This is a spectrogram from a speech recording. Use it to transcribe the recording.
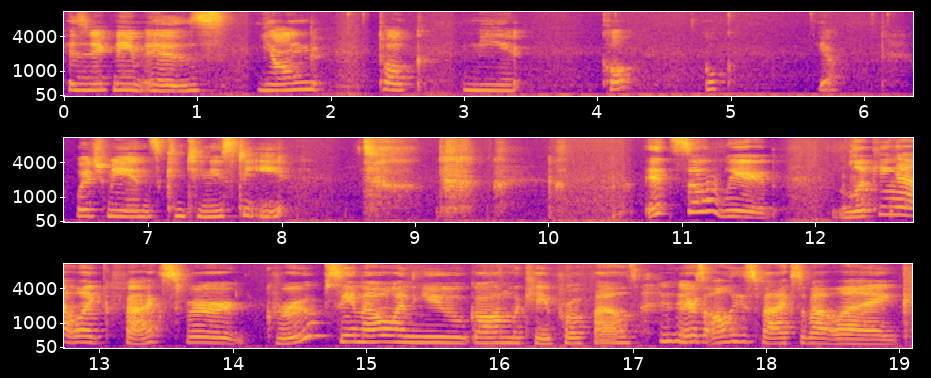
His nickname is Young Tok Mi Ko? Yeah. Which means continues to eat. It's so weird. Looking at like facts for groups, you know, when you go on the K profiles, mm-hmm. there's all these facts about like,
